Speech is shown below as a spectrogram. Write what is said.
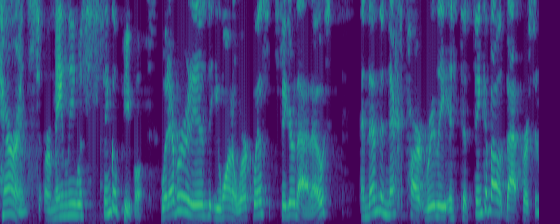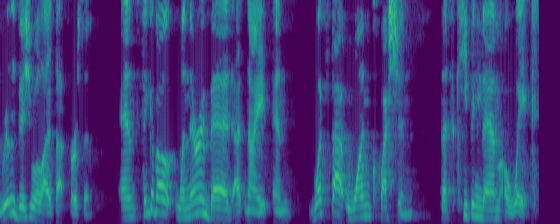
parents or mainly with single people. Whatever it is that you want to work with, figure that out. And then the next part really is to think about that person, really visualize that person and think about when they're in bed at night and what's that one question that's keeping them awake?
